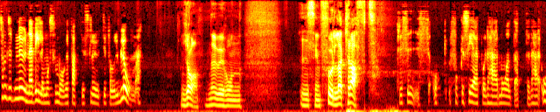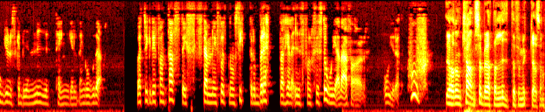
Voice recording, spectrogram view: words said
som typ nu när Villemos förmåga faktiskt slår ut i full blom. Ja, nu är hon i sin fulla kraft. Precis, och fokuserar på det här målet att det här odjuret ska bli en ny Tengel den gode. Och jag tycker det är fantastiskt stämningsfullt när de sitter och berättar hela Isfolks historia där för odjuret. Huh! Ja, de kanske berättar lite för mycket alltså.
